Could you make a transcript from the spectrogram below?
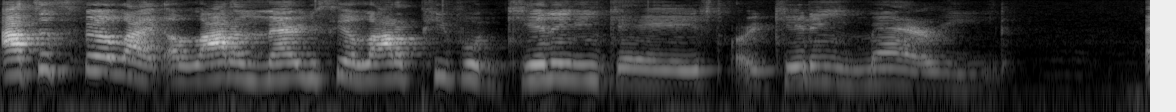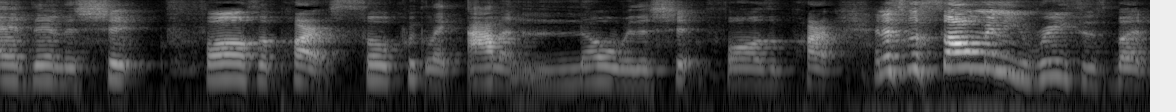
I just feel like a lot of married. You see a lot of people getting engaged or getting married, and then the shit falls apart so quick. Like out of nowhere, the shit falls apart, and it's for so many reasons. But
